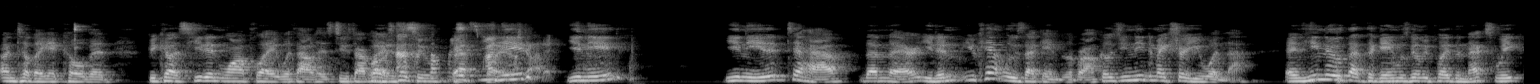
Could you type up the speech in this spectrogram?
until they get COVID. Because he didn't want to play without his two star Well, players. his two It's- you players need you need you needed to have them there. You didn't you can't lose that game to the Broncos. You need to make sure you win that. And he knew that the game was going to be played the next week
